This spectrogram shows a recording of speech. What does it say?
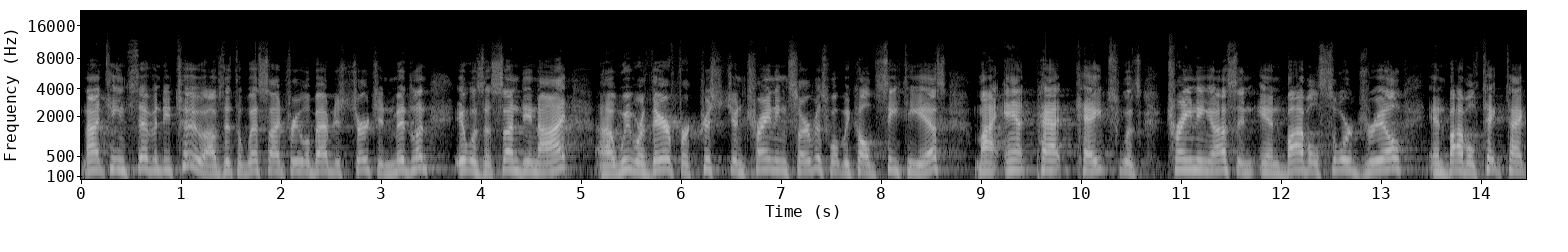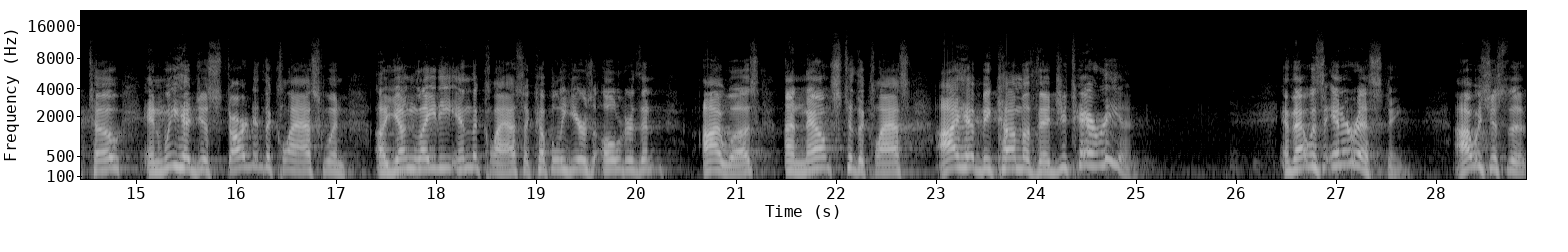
1972. I was at the Westside Free Will Baptist Church in Midland. It was a Sunday night. Uh, we were there for Christian training service, what we called CTS. My Aunt Pat Cates was training us in, in Bible sword drill and Bible tic tac toe. And we had just started the class when a young lady in the class, a couple of years older than I was, announced to the class, I have become a vegetarian. And that was interesting. I was just a,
